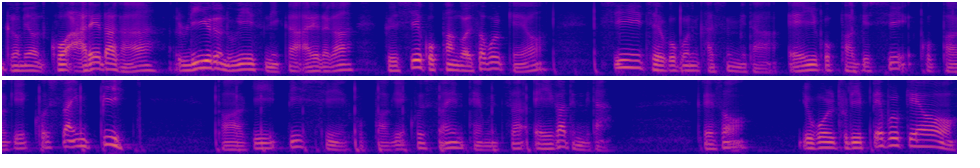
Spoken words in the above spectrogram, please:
그러면 그 아래다가 리을은 위에 있으니까 아래다가 그 C 곱한 걸 써볼게요. C 제곱은 같습니다. A 곱하기 C 곱하기 코사인 B 더하기 BC 곱하기 코사인 대문자 A가 됩니다. 그래서 요걸 둘이 빼볼게요.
